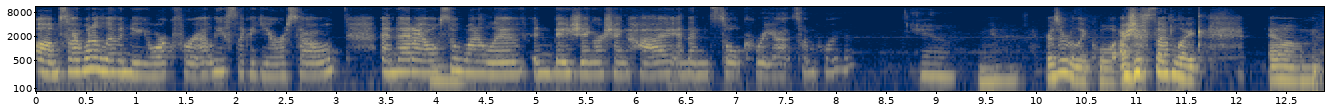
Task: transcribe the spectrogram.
Um, so I want to live in New York for at least like a year or so, and then I also Mm. want to live in Beijing or Shanghai, and then Seoul, Korea at some point. yeah. Yeah. Hers are really cool. I just said like um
